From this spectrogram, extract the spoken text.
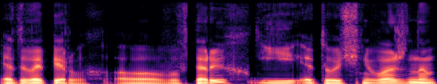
Это во-первых. А, во-вторых, и это очень важно,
